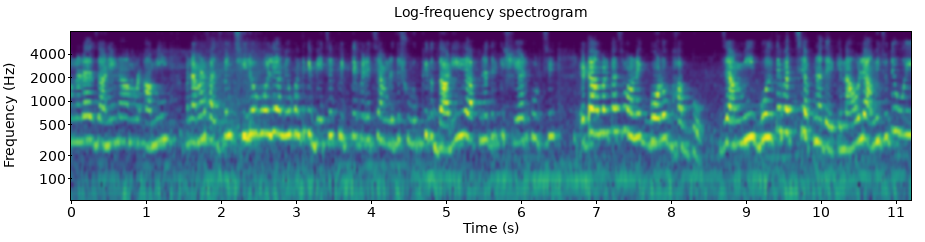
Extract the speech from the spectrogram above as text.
ওনারা জানে না আমি মানে আমার হাজব্যান্ড ছিল বলে আমি ওখান থেকে বেঁচে ফিরতে পেরেছি। আমরা যে সুরক্ষিত দাঁড়িয়ে আপনাদেরকে শেয়ার করছি, এটা আমার কাছে অনেক বড় ভাগ্য যে আমি বলতে পারছি আপনাদেরকে। না হলে আমি যদি ওই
